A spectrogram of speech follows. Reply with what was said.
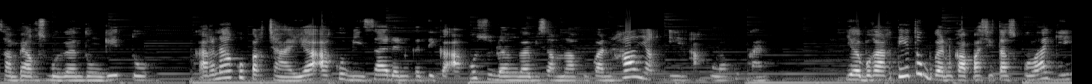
Sampai harus bergantung gitu. Karena aku percaya aku bisa dan ketika aku sudah nggak bisa melakukan hal yang ingin aku lakukan, ya berarti itu bukan kapasitasku lagi.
